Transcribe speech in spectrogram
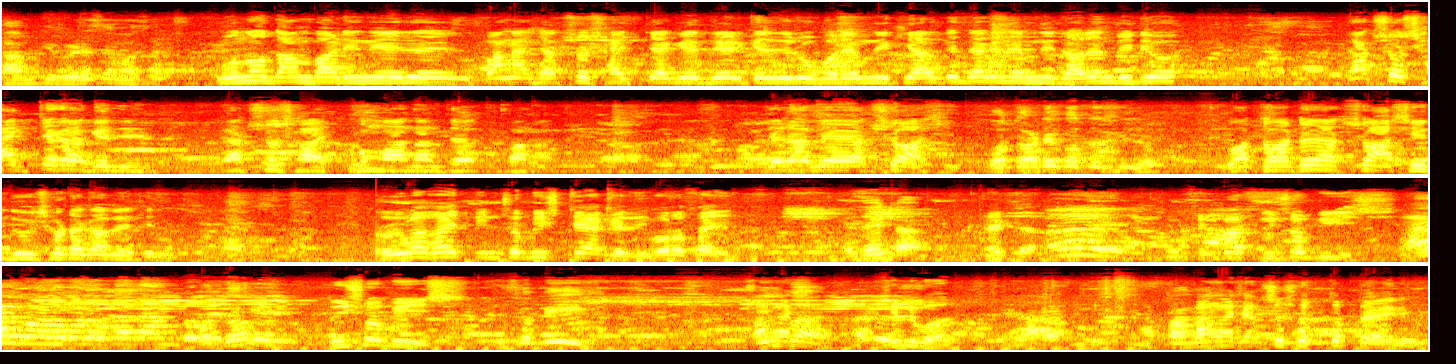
দাম কি বেড়েছে মাছের কোনো দাম বাড়িনি এই যে পাঙাশ একশো ষাট টাকা দেড় কেজির উপর। এমনি খেয়ালকে দেখেন এমনি ধরেন ভিডিও একশো ষাট টাকা কেজি একশো ষাট খুব মান আনতে পাঙাশ যেটা বে একশো আশি। গত হাটে কত ছিল? গত হাটে একশো আশি দুইশো টাকা বেশিলাম রুই মাছ হয় তিনশো বিশ টাকা কেজি বড় সাইজ এই এটা? এটা সিলভার দুশো বিশ। দুইশো বিশ। দুশো বিশ। সিলভার। পাঙাশ একশো সত্তর টাকা কেজি।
